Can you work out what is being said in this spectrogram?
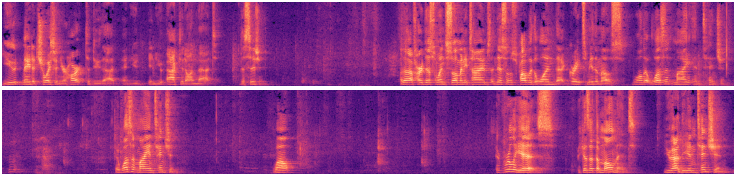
You made a choice in your heart to do that, and you, and you acted on that decision. I've heard this one so many times, and this one's probably the one that grates me the most. Well, it wasn't my intention. It wasn't my intention. Well, it really is. Because at the moment, you had the intention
